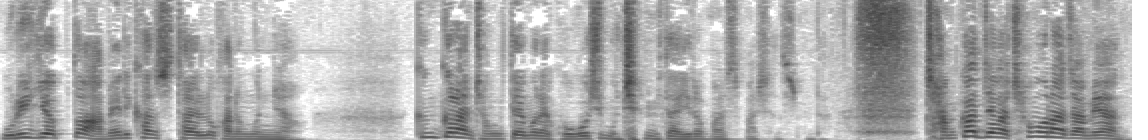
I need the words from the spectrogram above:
우리 기업도 American style로 가는군요. 끈끈한 정 때문에 그것이 문제입니다. 이런 말씀 하셨습니다. 잠깐 제가 첨언하자면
